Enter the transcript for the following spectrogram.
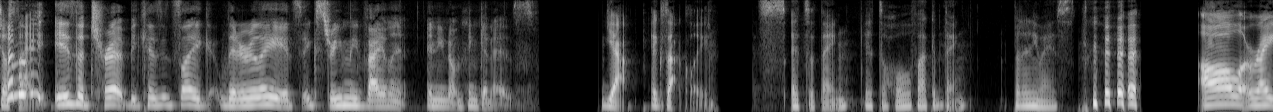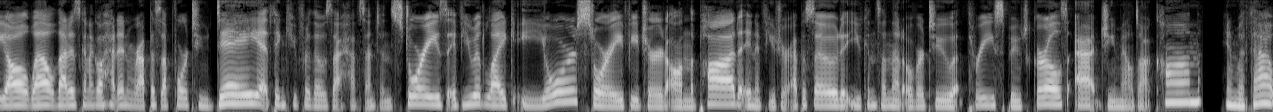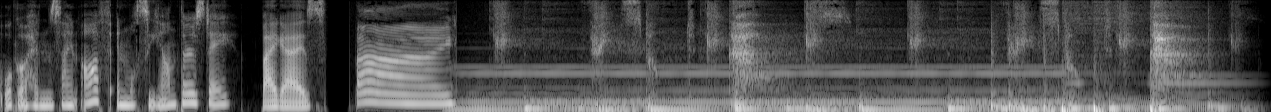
Just That saying. movie is a trip because it's like literally it's extremely violent and you don't think it is. Yeah, exactly. It's it's a thing. It's a whole fucking thing. But anyways. All right, y'all. Well, that is going to go ahead and wrap us up for today. Thank you for those that have sent in stories. If you would like your story featured on the pod in a future episode, you can send that over to three spooked girls at gmail.com. And with that, we'll go ahead and sign off and we'll see you on Thursday. Bye, guys. Bye.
